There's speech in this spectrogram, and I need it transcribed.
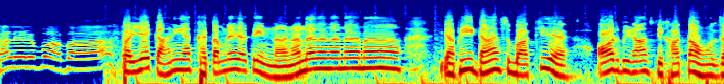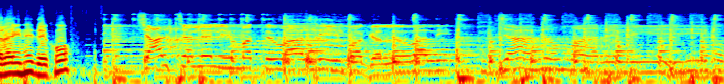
उठा ले रे बाबा। पर ये कहानी यहाँ खत्म नहीं जाती ना ना ना ना ना ना ना। अभी डांस बाकी है। और भी डांस दिखाता हूँ। जरा इन्हें देखो। चाल चलेली मत वाली बगल वाली जान मारेली हो।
